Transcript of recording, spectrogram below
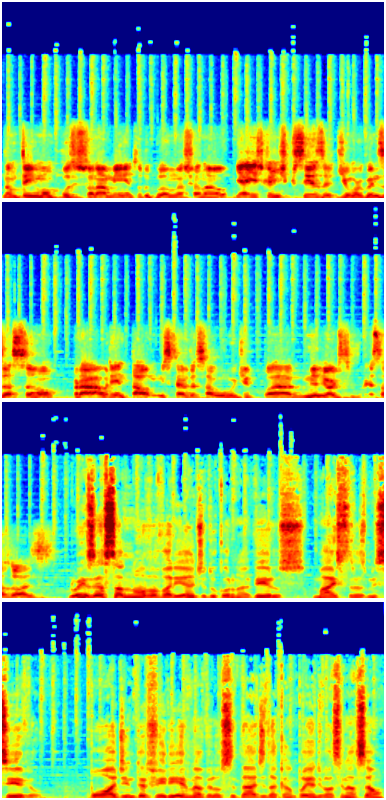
não tem um posicionamento do Plano Nacional, e é isso que a gente precisa, de uma organização para orientar o Ministério da Saúde a melhor distribuir essas doses. Luiz, essa nova variante do coronavírus, mais transmissível, pode interferir na velocidade da campanha de vacinação?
